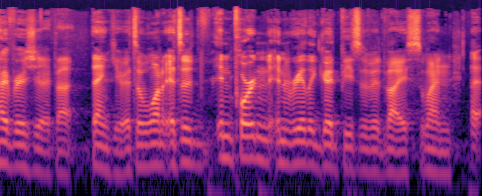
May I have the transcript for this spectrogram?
I appreciate that. Thank you. It's a one. It's an important and really good piece of advice. When uh,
